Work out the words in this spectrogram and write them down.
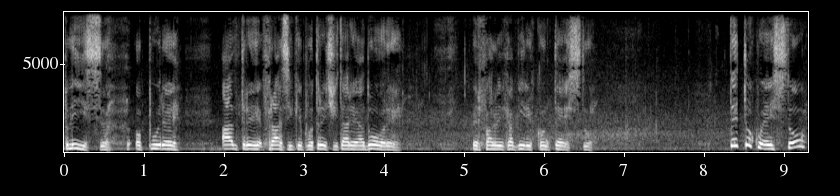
please, oppure altre frasi che potrei citare ad ore per farvi capire il contesto. Detto questo,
